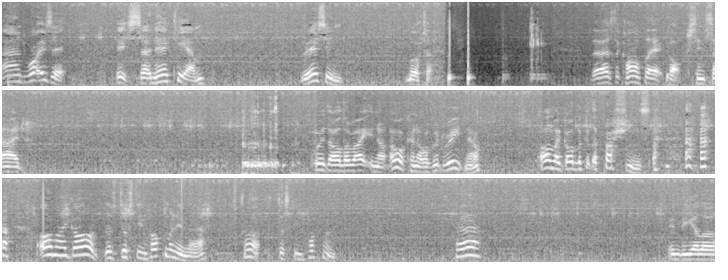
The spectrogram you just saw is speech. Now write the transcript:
And what is it? It's an ATM racing motor. there's the cornflake box inside with all the writing on. Oh, I can have a good read now. Oh my god, look at the fashions. oh my god, there's Dustin Hoffman in there. Oh, it's Dustin Hoffman. Ah. In the yellow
